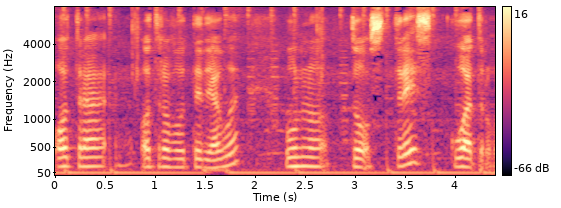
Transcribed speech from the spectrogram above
otra, otro bote de agua 1, 2, 3, 4.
